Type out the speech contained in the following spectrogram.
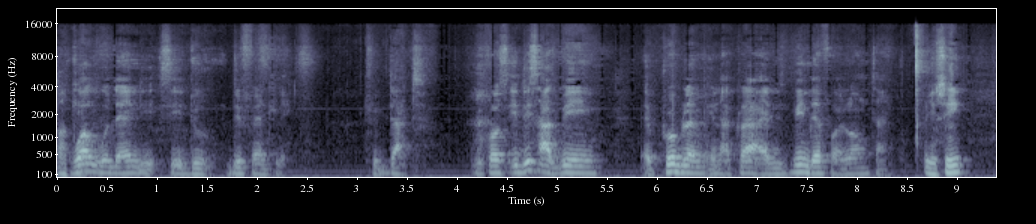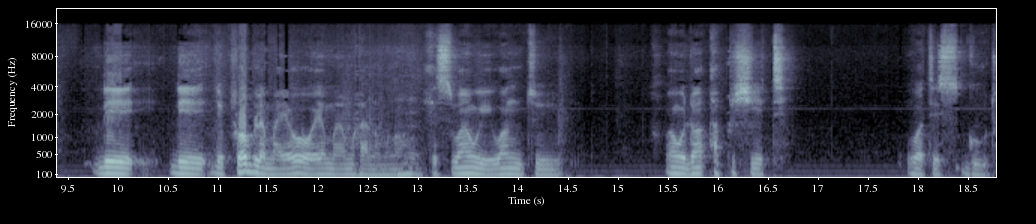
Okay. What would the NDC do differently to that? Because it, this has been a problem in Accra and it's been there for a long time. You see, the the the problem I owe MM no, mm-hmm. is when we want to when we don't appreciate what is good.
